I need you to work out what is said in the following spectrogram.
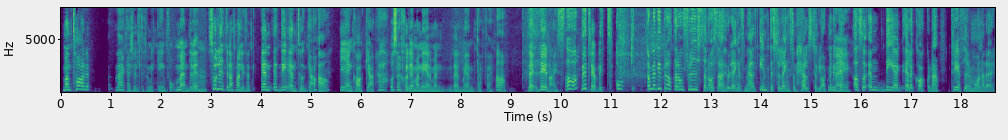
man tar, det här kanske är lite för mycket info, men du vet, så liten att man liksom, en, det är en tugga Ja. i en kaka och sen sköljer man ner med en, med en kaffe. Ja. Det, det är nice, Ja. det är trevligt. Och ja, men vi pratar om frysen och så här hur länge som helst. Inte så länge som helst såklart. Men du Nej. kan, alltså en deg eller kakorna, tre, fyra månader.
